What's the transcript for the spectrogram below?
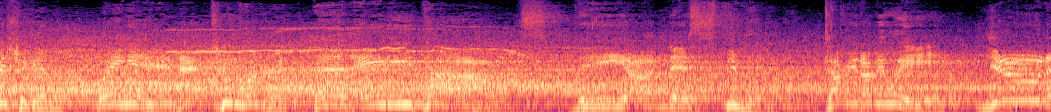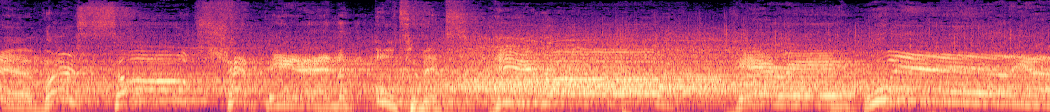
Michigan, weighing in at 280 pounds, the undisputed WWE Universal Champion, Ultimate Hero, Gary Williams.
